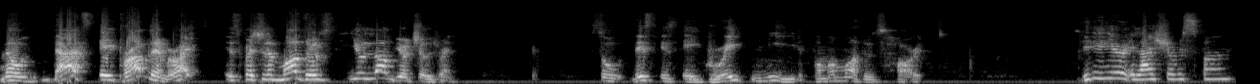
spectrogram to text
Now that's a problem, right? Especially mothers, you love your children. So this is a great need from a mother's heart. Did you hear Elisha respond?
